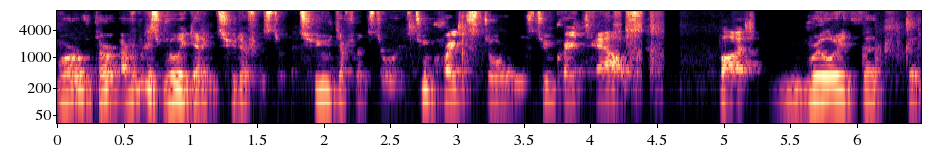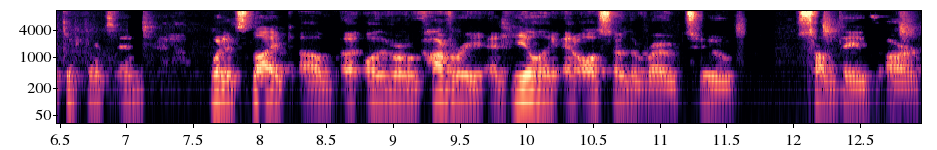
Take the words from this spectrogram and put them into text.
we're everybody's really getting two different stories, two different stories, two great stories, two great tales, but really the, the difference in what it's like um, on the recovery and healing, and also the road to some days are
